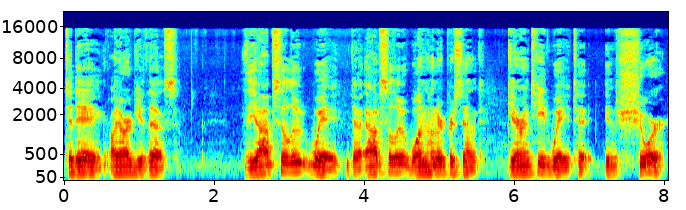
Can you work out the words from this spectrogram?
today I argue this: the absolute way, the absolute 100% guaranteed way to ensure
